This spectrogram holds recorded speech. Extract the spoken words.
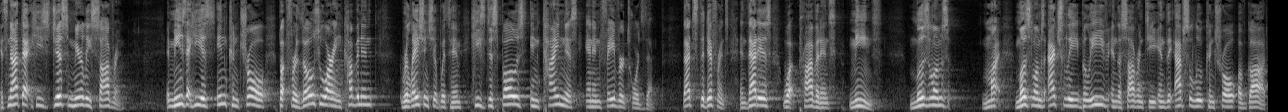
It's not that he's just merely sovereign. It means that he is in control, but for those who are in covenant relationship with Him, He's disposed in kindness and in favor towards them. That's the difference. And that is what providence means. Muslims, Muslims actually believe in the sovereignty, in the absolute control of God.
